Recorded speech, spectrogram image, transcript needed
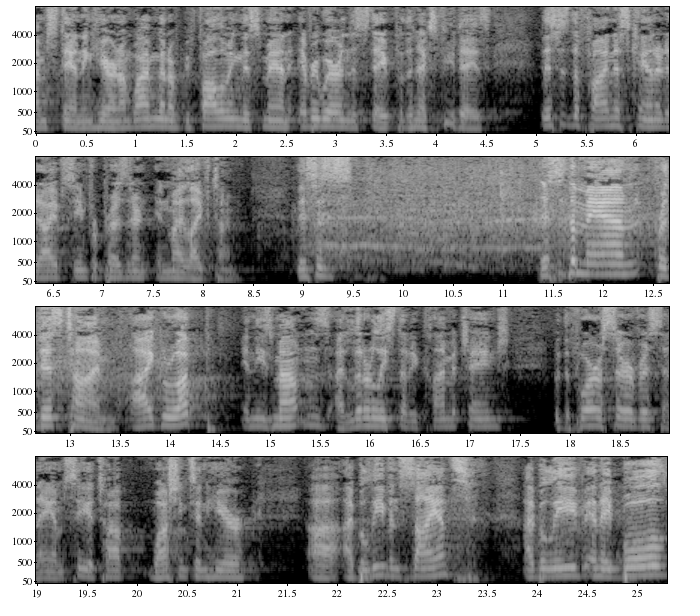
I'm standing here and why I'm going to be following this man everywhere in the state for the next few days. This is the finest candidate I have seen for president in my lifetime. This is, this is the man for this time. I grew up in these mountains. I literally studied climate change with the Forest Service and AMC atop Washington here. Uh, I believe in science. I believe in a bold,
